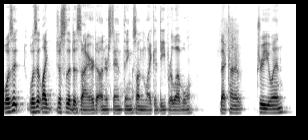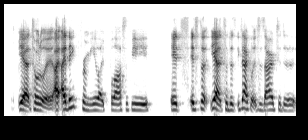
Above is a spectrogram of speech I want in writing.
Was it was it like just the desire to understand things on like a deeper level that kind of drew you in? Yeah, totally. I, I think for me, like philosophy, it's it's the yeah, it's a, exactly it's desire to de-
